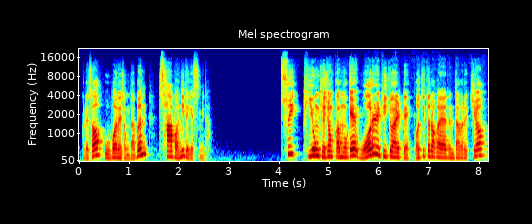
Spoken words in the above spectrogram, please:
그래서 5번의 정답은 4번이 되겠습니다. 수익 비용 계정 과목에 월을 비교할 때 어디 들어가야 된다 그랬죠?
